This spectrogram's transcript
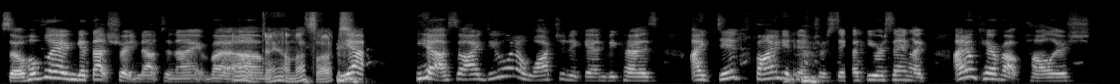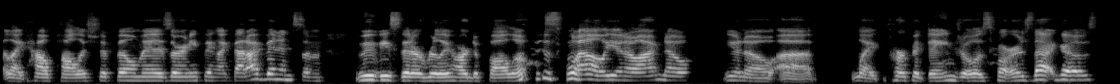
So hopefully I can get that straightened out tonight. But Oh, um, damn, that sucks. yeah, yeah. So I do want to watch it again because I did find it interesting. Like you were saying, like I don't care about polish, like how polished a film is or anything like that. I've been in some movies that are really hard to follow as well. You know, I'm no, you know, uh like perfect angel as far as that goes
